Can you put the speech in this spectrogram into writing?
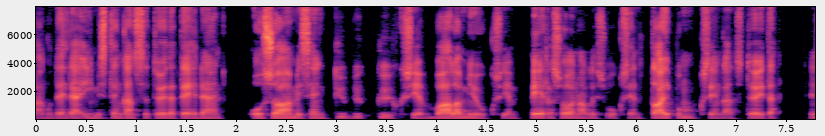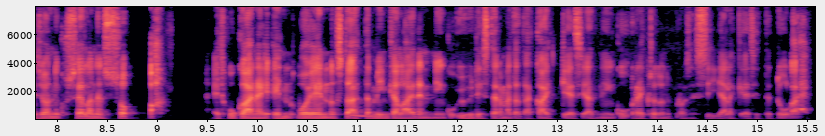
Vaan kun tehdään ihmisten kanssa töitä, tehdään osaamisen, kyvykkyyksien, valmiuksien, persoonallisuuksien, taipumuksien kanssa töitä, niin se on niin kuin sellainen soppa, että kukaan ei en, voi ennustaa, että mm. minkälainen niin kuin yhdistelmä tätä kaikkea sieltä niin kuin rekrytointiprosessin jälkeen sitten tulee.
